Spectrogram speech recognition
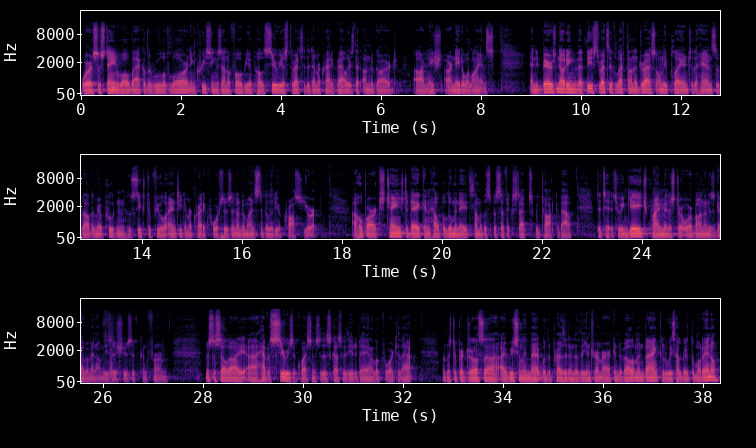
Where a sustained rollback of the rule of law and increasing xenophobia pose serious threats to the democratic values that undergird our, nation, our NATO alliance. And it bears noting that these threats, if left unaddressed, only play into the hands of Vladimir Putin, who seeks to fuel anti democratic forces and undermine stability across Europe. I hope our exchange today can help illuminate some of the specific steps we talked about to, t- to engage Prime Minister Orban and his government on these issues if confirmed. Mr. Cella, I uh, have a series of questions to discuss with you today, and I look forward to that. Uh, Mr. Pedrosa, I recently met with the president of the Inter-American Development Bank, Luis Alberto Moreno,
